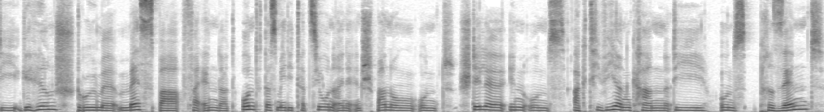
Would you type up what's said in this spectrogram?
die Gehirnströme messbar verändert und dass Meditation eine Entspannung und Stille in uns aktivieren kann, die uns präsent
